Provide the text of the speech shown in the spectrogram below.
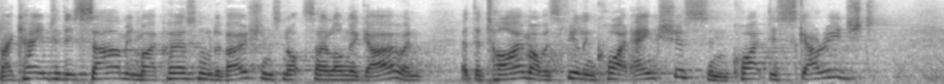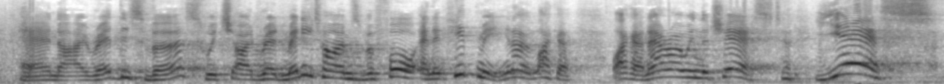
I came to this psalm in my personal devotions not so long ago, and at the time I was feeling quite anxious and quite discouraged. And I read this verse, which I'd read many times before, and it hit me, you know, like, a, like an arrow in the chest. Yes!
